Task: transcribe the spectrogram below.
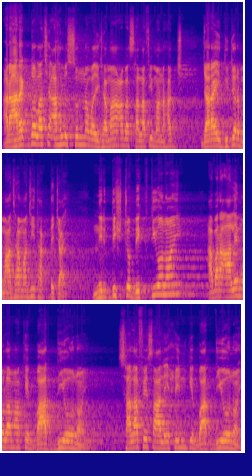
আর আরেক দল আছে আহলুসন্না ওয়াল জামা বা সালাফি মানহাজ, যারা এই দুইটার মাঝামাঝি থাকতে চায়। নির্দিষ্ট ব্যক্তিও নয়, আবার আলেম ওলামাকে বাদ দিয়েও নয়। সালাফে সালেহিনকে বাদ দিয়েও নয়।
